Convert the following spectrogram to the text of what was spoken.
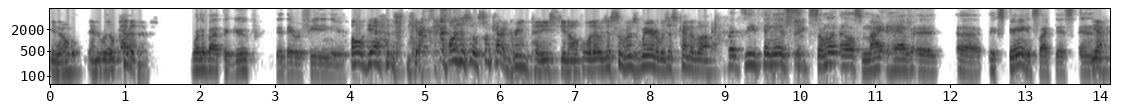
you know, and it was repetitive. What about the goop that they were feeding you? Oh yeah, yeah. I was just it was some kind of green paste, you know. What it was just it was weird. It was just kind of a But see, the thing is, someone else might have a, a experience like this, and yeah.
